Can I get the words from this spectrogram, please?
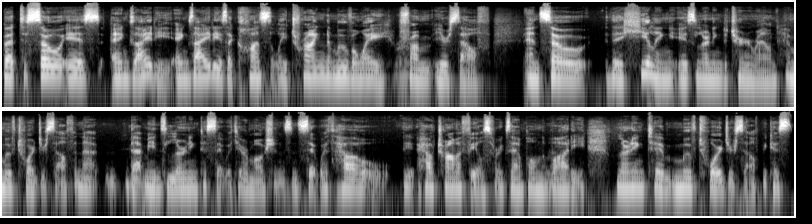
But so is anxiety. Anxiety is a constantly trying to move away from yourself. And so the healing is learning to turn around and move toward yourself. And that that means learning to sit with your emotions and sit with how how trauma feels for example in the body. Learning to move toward yourself because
